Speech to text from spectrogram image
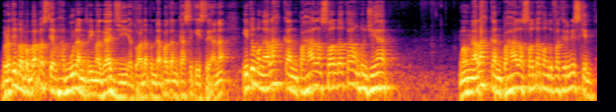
Berarti bapak-bapak setiap bulan terima gaji atau ada pendapatan kasih ke istri anak, itu mengalahkan pahala sedekah untuk jihad. Mengalahkan pahala sedekah untuk fakir miskin.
